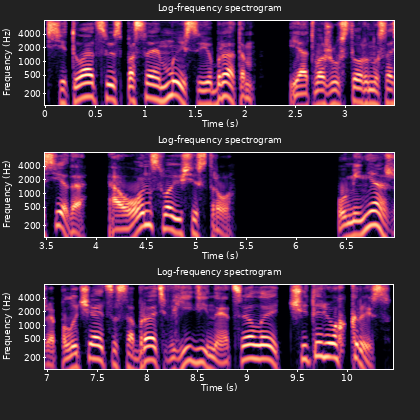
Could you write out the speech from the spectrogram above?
Ситуацию спасаем мы с ее братом. Я отвожу в сторону соседа, а он свою сестру. У меня же получается собрать в единое целое четырех крыс,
